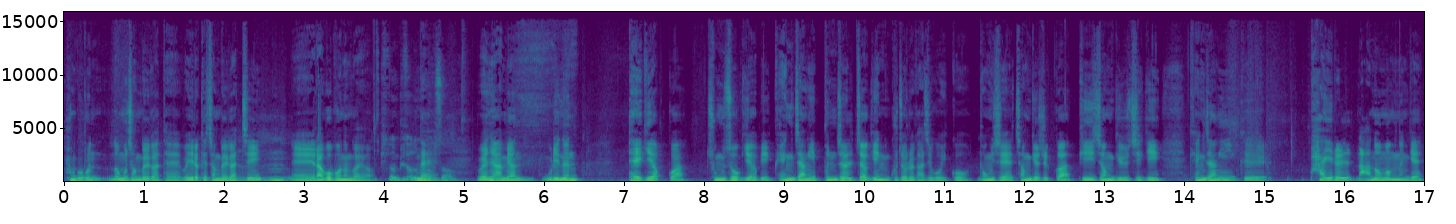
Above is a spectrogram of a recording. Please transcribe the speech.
한국은 너무 정글 같아. 왜 이렇게 정글 같지? 음. 에, 라고 보는 거예요. 피도 피도 눈물 네. 없어. 왜냐하면 우리는 대기업과 중소기업이 굉장히 분절적인 구조를 가지고 있고 동시에 정규직과 비정규직이 굉장히 그 파이를 나눠 먹는 게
